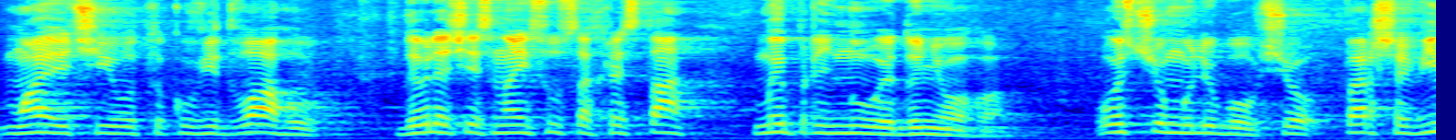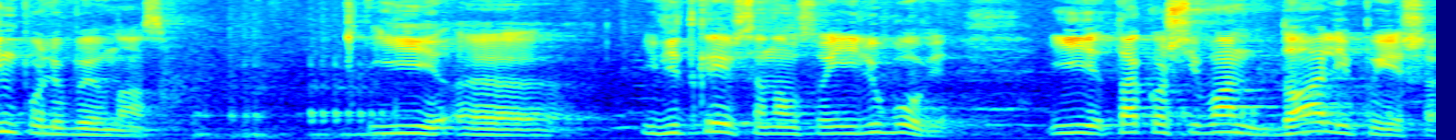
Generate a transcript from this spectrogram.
маючи от таку відвагу, дивлячись на Ісуса Христа, ми прильнули до Нього. Ось чому любов, що перше Він полюбив нас і, е, відкрився нам в своїй любові. І також Іван далі пише,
